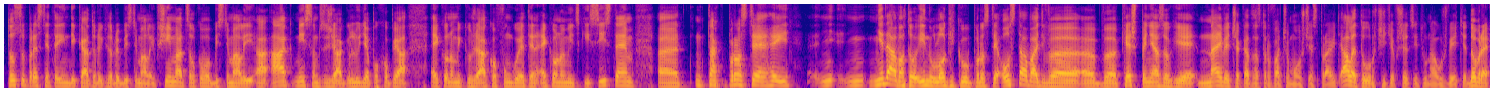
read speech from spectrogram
to sú presne tie indikátory, ktoré by ste mali všímať, celkovo by ste mali, a ak, myslím si, že ak ľudia pochopia ekonomiku, že ako funguje ten ekonomický systém, tak proste, hej, nedáva to inú logiku, proste ostávať v, v cash peniazoch je najväčšia katastrofa, čo môžete spraviť. Ale to určite všetci tu na už viete. Dobre,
